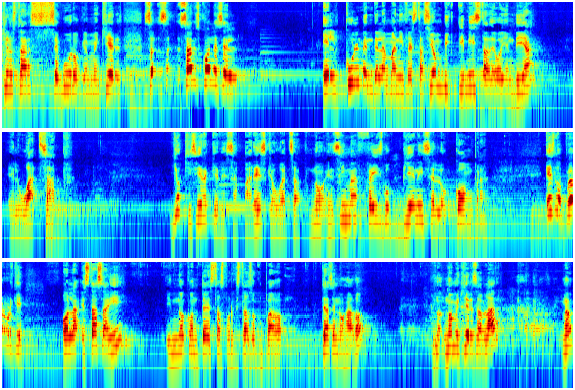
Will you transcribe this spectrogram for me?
quiero estar seguro que me quieres. ¿Sabes cuál es el culmen de la manifestación victimista de hoy en día? El WhatsApp. Yo quisiera que desaparezca WhatsApp. No, encima Facebook viene y se lo compra. Es lo peor porque, hola, ¿estás ahí? Y no contestas porque estás ocupado. ¿Te has enojado? ¿No, me quieres hablar? ¿No?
